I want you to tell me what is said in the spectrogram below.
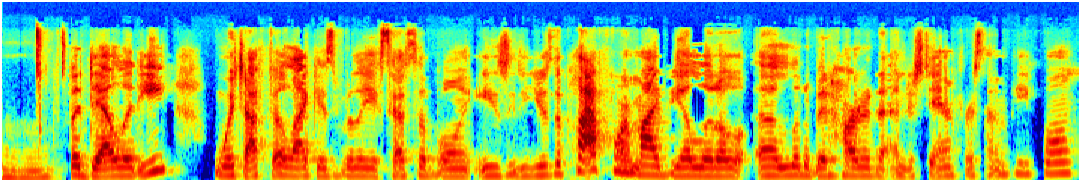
mm-hmm. Fidelity, which I feel like is really accessible and easy to use. The platform might be a little a little bit harder to understand for some people.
